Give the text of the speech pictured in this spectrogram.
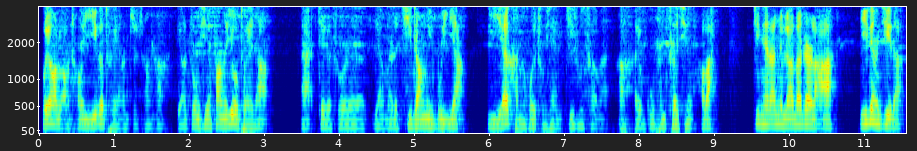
不要老朝一个腿上支撑哈，比较重心放在右腿上，哎，这个时候两边的肌张力不一样，也可能会出现脊柱侧弯啊，还有骨盆侧倾，好吧，今天咱们就聊到这儿了啊。一定记得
